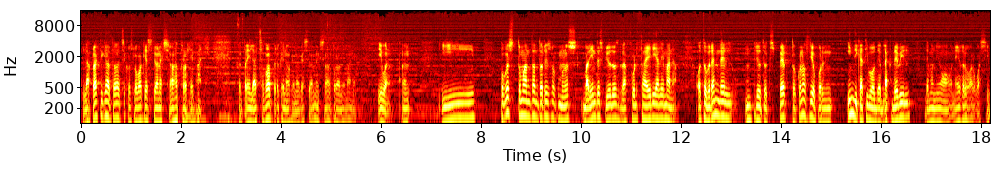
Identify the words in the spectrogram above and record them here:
En la práctica, toda Checoslovaquia ha sido anexionada por Alemania. Fue la chapa, pero que no, que no, que ha sido anexionada por Alemania. Y bueno, y pocos toman tanto riesgo como los valientes pilotos de la Fuerza Aérea Alemana. Otto Brendel, un piloto experto conocido por el indicativo de Black Devil, demonio negro o algo así,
